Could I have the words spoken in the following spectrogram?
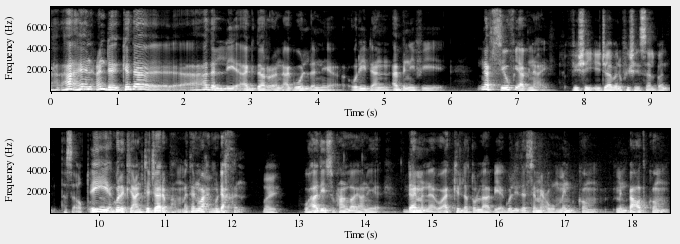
ها- هين عند كذا آه، هذا اللي أقدر أن أقول أني أريد أن أبني في نفسي وفي أبنائي في شيء ايجابا وفي شيء سلبا تسأل الطلاب. إي أقول لك يعني تجاربهم. مثلا واحد مدخن. أي. وهذه سبحان الله يعني دائما أؤكد لطلابي أقول إذا سمعوا منكم من بعضكم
